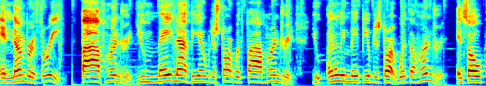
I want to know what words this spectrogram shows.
And number three, 500. You may not be able to start with 500. You only may be able to start with 100. And so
